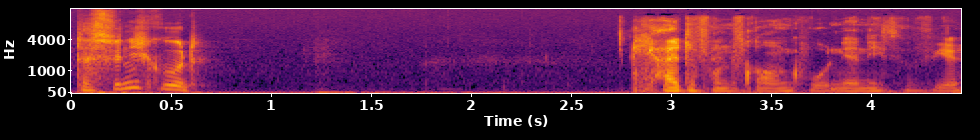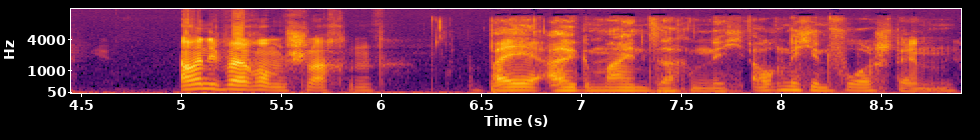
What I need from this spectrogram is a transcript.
Das finde ich gut. Ich halte von Frauenquoten ja nicht so viel. Aber nicht bei Robbenschlachten. Bei allgemeinen Sachen nicht. Auch nicht in Vorständen.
